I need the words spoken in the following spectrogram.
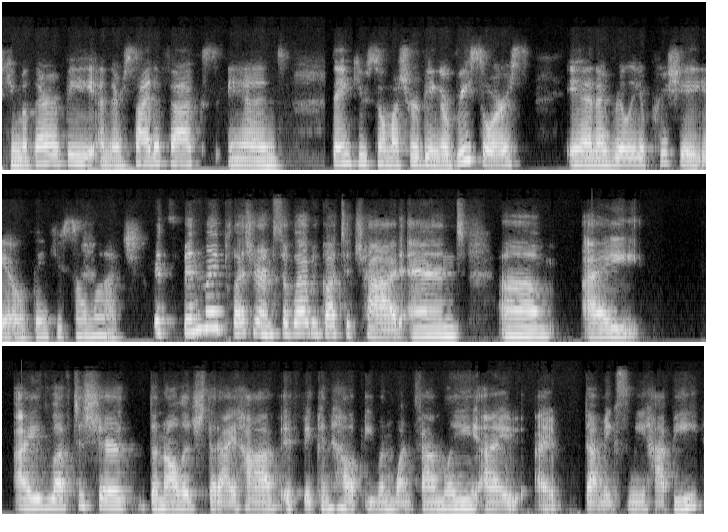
chemotherapy and their side effects. And thank you so much for being a resource and I really appreciate you. Thank you so much. It's been my pleasure. I'm so glad we got to chat, and um, I I love to share the knowledge that I have. If it can help even one family, I I that makes me happy.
